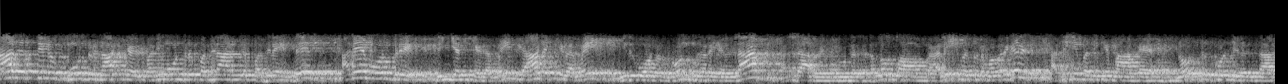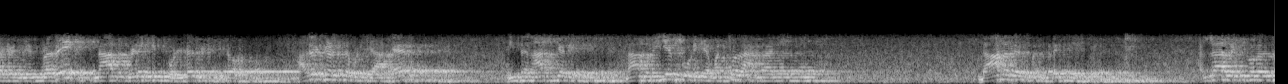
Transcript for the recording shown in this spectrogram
மாதத்திலும் மூன்று நாட்கள் பதிமூன்று பதினான்கு பதினைந்து அதே போன்று திங்கட்கிழமை வியாழக்கிழமை இது போன்ற நோன்புகளை எல்லாம் அல்லாஹின் தூதர் ஸல்லல்லாஹு அவர்கள் அதிகம் அதிகமாக நோட்டுக் கொண்டிருந்தார்கள் என்பதை நாம் விளங்கிக் கொள்ள வேண்டும். அதற்கடுத்தபடியாக இந்த நாட்களில் நாம் செய்யக்கூடிய மற்றொரு அமல் தான தர்மங்களை செய்ய வேண்டும். அல்லாஹ் தூதர்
